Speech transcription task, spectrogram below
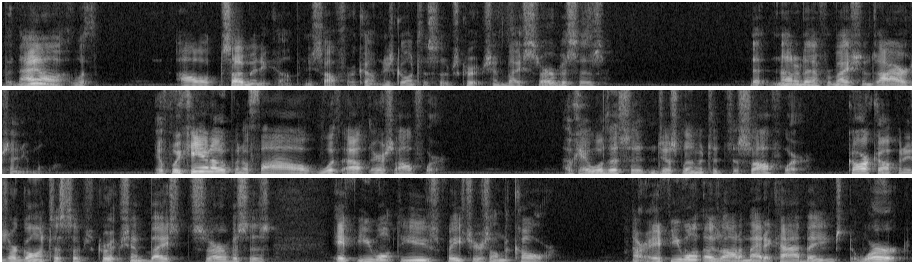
But now, with all so many companies, software companies going to subscription-based services, that none of the information's ours anymore. If we can't open a file without their software, okay, well, this isn't just limited to software. Car companies are going to subscription-based services if you want to use features on the car. Or if you want those automatic high beams to work,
